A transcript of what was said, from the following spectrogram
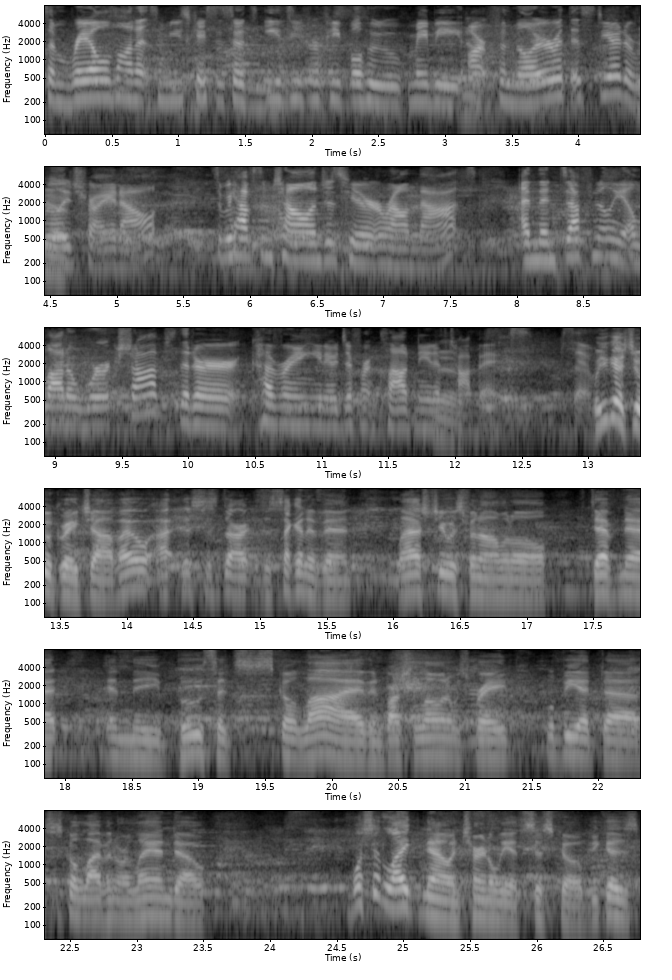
some rails on it, some use cases, so it's easy for people who maybe aren't familiar with Istio to really yeah. try it out. So we have some challenges here around that. And then definitely a lot of workshops that are covering you know, different cloud native yeah. topics. So. Well, you guys do a great job. I, I, this is our, the second event. Last year was phenomenal. DevNet in the booth at Cisco Live in Barcelona was great. We'll be at uh, Cisco Live in Orlando. What's it like now internally at Cisco? Because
